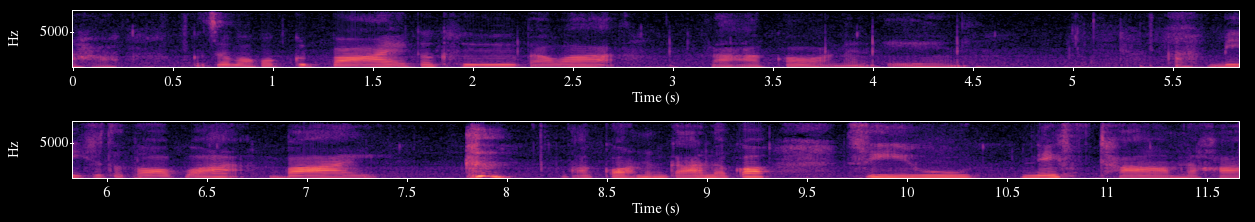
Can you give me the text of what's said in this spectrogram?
นะคะ ก็จะบอกว่า goodbye ก็คือแปลว่าลาก่อนนั่นเองอะ B ก็จะตอบว่า bye ลาก่อนเหมือนกัน แล้วก็ see you next time นะคะ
